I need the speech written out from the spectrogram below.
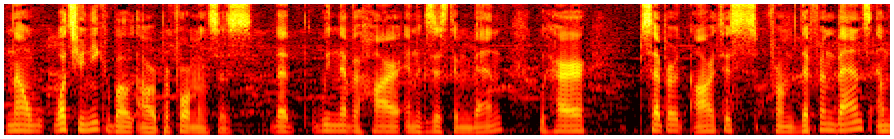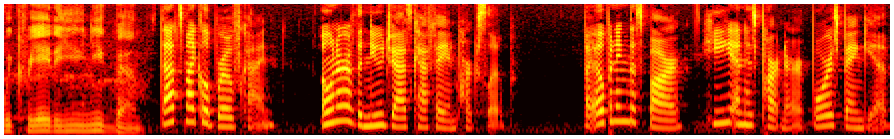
Now, what's unique about our performances that we never hire an existing band. We hire separate artists from different bands and we create a unique band. That's Michael Brovkine, owner of the new Jazz Cafe in Park Slope. By opening this bar, he and his partner, Boris Bangiev,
